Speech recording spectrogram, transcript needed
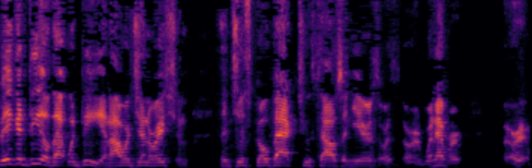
big a deal that would be in our generation, then just go back 2,000 years or, or whenever, or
